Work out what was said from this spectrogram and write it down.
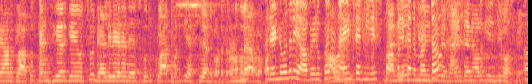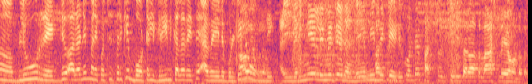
రేయాన్ క్లాత్ ఫ్యాన్సీ వేర్కి వేయచ్చు ఢిల్లీ వేర్ అని వేసుకోవచ్చు. క్లాత్ మటుకి ఎక్సలెంట్ ఉంటుంది. రెండు వందల యాభై రూపాయలు. రెండు వందల యాభై రూపాయలు నైన్ టెన్ ఇయర్స్ పాపలకి అనమాట నైన్ టెన్ వాళ్ళకి ఈజీగా వస్తాయి. బ్లూ రెడ్ అలానే మనకి వచ్చేసరికి బాటిల్ గ్రీన్ కలర్ అయితే అవైలబిలిటీలో ఉంది. అవన్నీ లిమిటెడ్ అండి. తీసుకుంటే ఫస్ట్ తిరిగి తర్వాత లాస్ట్లో ఉండదు.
